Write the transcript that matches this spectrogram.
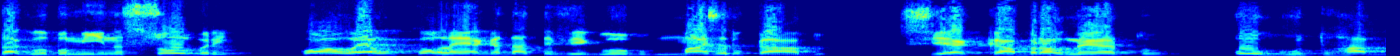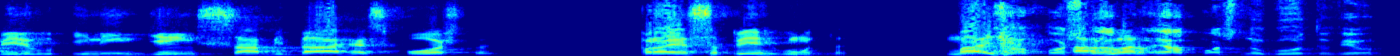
da Globo Minas sobre qual é o colega da TV Globo mais educado, se é Cabral Neto ou Guto Rabelo, e ninguém sabe dar a resposta para essa pergunta. Mas eu aposto, agora... eu aposto no Guto, viu?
